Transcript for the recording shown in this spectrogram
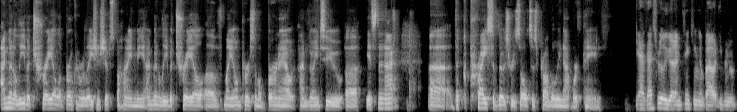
i'm going to leave a trail of broken relationships behind me. I'm going to leave a trail of my own personal burnout. I'm going to uh, it's not uh, the price of those results is probably not worth paying yeah, that's really good. I'm thinking about even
